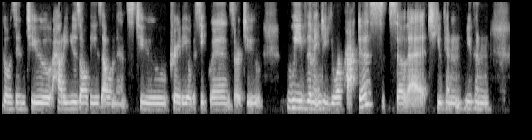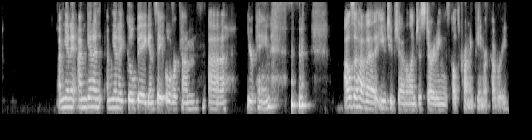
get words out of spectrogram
goes into how to use all these elements to create a yoga sequence or to weave them into your practice so that you can you can i'm gonna i'm gonna i'm gonna go big and say overcome uh, your pain. I also have a youtube channel i'm just starting. It's called chronic pain recovery.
